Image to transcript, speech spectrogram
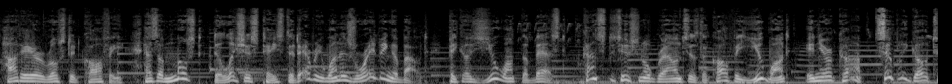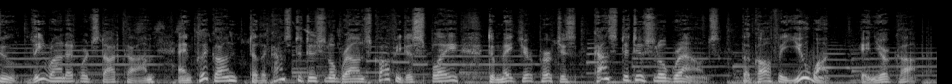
hot air roasted coffee has a most delicious taste that everyone is raving about because you want the best. Constitutional Grounds is the coffee you want in your cup. Simply go to theronedwards.com and click on to the Constitutional Grounds coffee display to make your purchase. Constitutional Grounds, the coffee you want in your cup.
